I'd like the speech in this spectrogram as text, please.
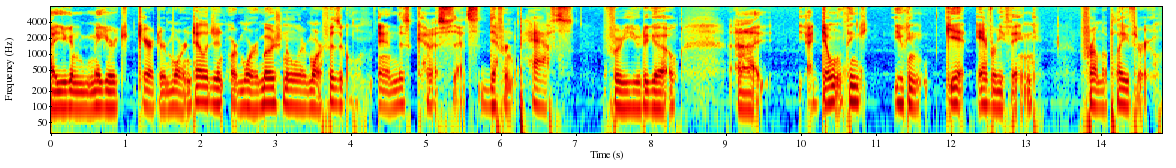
Uh, you can make your character more intelligent or more emotional or more physical, and this kind of sets different paths for you to go. Uh, I don't think you can get everything from a playthrough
